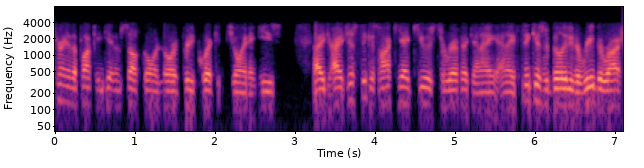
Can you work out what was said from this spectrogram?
turning the puck and getting himself going north pretty quick and joining. He's I, I just think his hockey IQ is terrific, and I and I think his ability to read the rush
